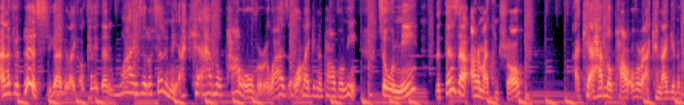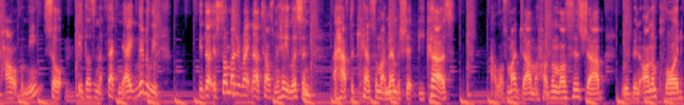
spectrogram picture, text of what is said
And if it is, you gotta be like, okay, then why is it upsetting me? I can't I have no power over it. Why is it? Why am I giving the power over me? So with me, the things that are out of my control, I can't I have no power over it. I cannot give it power over me. So mm. it doesn't affect me. I literally, it, if somebody right now tells me, hey, listen, I have to cancel my membership because I lost my job. My husband lost his job. We've been unemployed.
